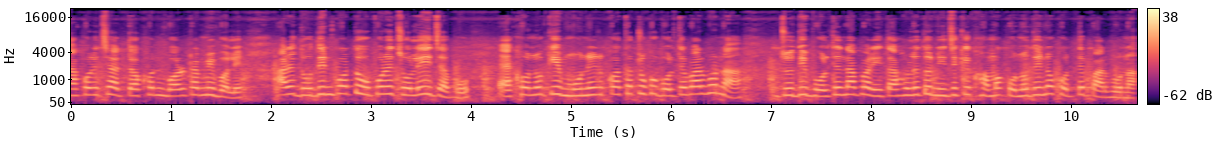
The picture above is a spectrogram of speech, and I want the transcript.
না করেছে, আর তখন বড় বলে। আরে দুদিন পর তো উপরে চলেই যাব এখনও কি মনের কথাটুকু বলতে পারব না? যদি বলতে না পারি, তাহলে তো নিজেকে ক্ষমা কোনোদিনও করতে পারব না।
